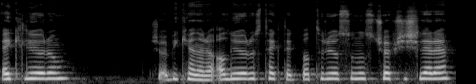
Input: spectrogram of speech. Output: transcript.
ekliyorum. Şöyle bir kenara alıyoruz. Tek tek batırıyorsunuz çöp şişlere.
